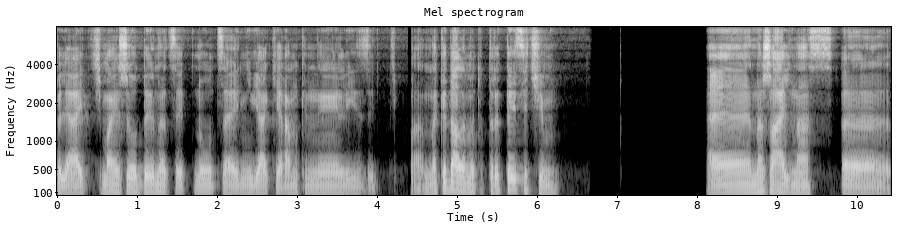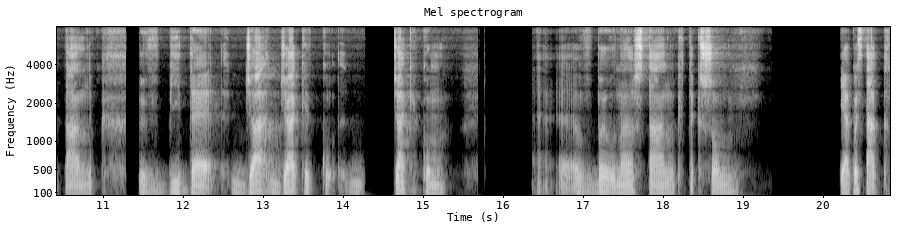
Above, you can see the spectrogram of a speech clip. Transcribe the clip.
блядь, майже 11, ну це ні в які рамки не лізе. Типа, накидали ми тут 3000. Е, на жаль, нас е, танк вбіте джа, джакіку, джакіком. Е, вбив наш танк, так що. Якось так.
